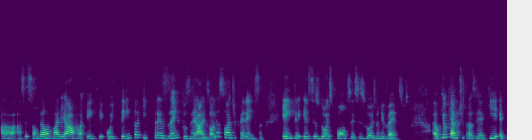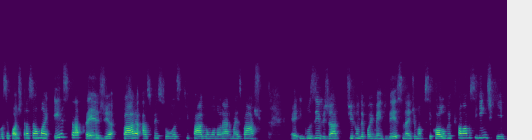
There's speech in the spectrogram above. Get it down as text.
a, a sessão dela variava entre 80 e 300 reais. Olha só a diferença entre esses dois pontos, esses dois universos. É, o que eu quero te trazer aqui é que você pode traçar uma estratégia para as pessoas que pagam um honorário mais baixo. É, inclusive, já tive um depoimento desse, né, de uma psicóloga que falava o seguinte, que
